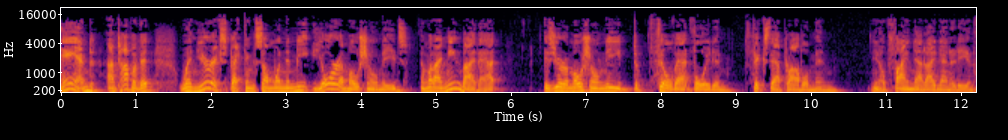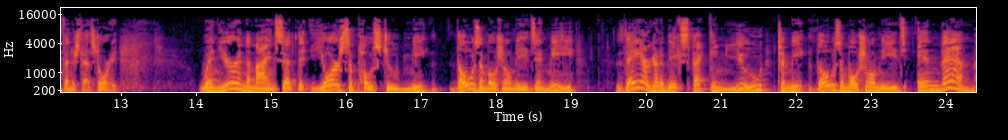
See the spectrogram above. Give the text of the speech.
And on top of it, when you're expecting someone to meet your emotional needs, and what I mean by that is your emotional need to fill that void and fix that problem and you know find that identity and finish that story. When you're in the mindset that you're supposed to meet those emotional needs in me, they are going to be expecting you to meet those emotional needs in them.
